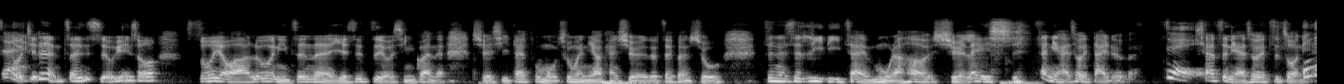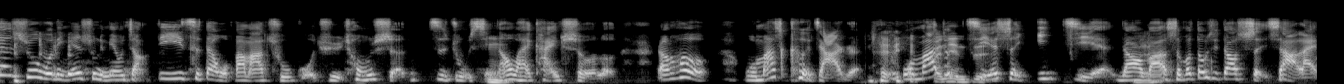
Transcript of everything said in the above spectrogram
对，我觉得很真实。我跟你说，所有啊，如果你真的也是自由行惯的学习带父母出门，你要看雪儿的这本书，真的是历历在目，然后血泪史，但你还是会带，对不对对？下次你还是会制作你应该是说，我里面书里面有讲，第一次带我爸妈出国去冲绳自助行，嗯然后我还开车了。然后我妈是客家人，我妈就节省一节，你知道吗？什么东西都要省下来，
